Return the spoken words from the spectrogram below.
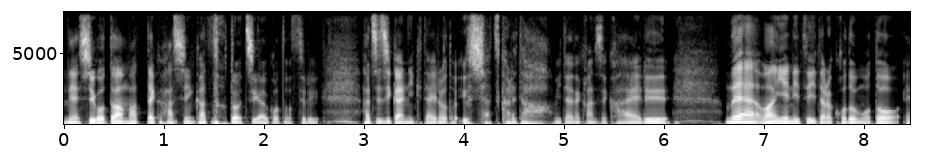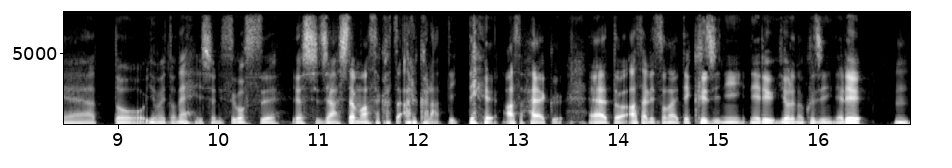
ね、仕事は全く発信活動とは違うことをする。8時間肉体労働。よっしゃ、疲れた。みたいな感じで帰る。で、まあ、家に着いたら子供と、えー、っと、嫁とね、一緒に過ごす。よし、じゃあ明日も朝活あるからって言って 朝早く、えー、っと、朝に備えて9時に寝る。夜の9時に寝る。うん、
